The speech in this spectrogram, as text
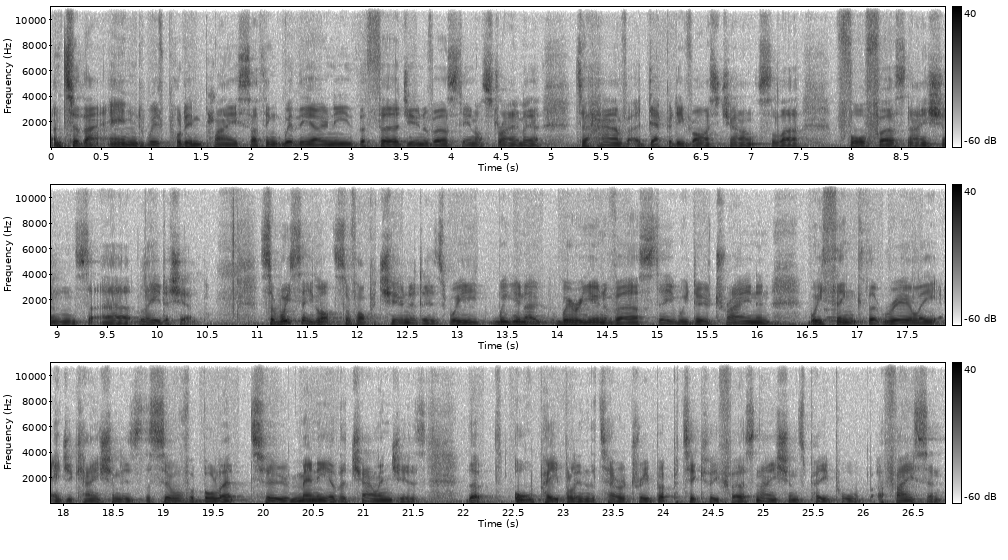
And to that end, we've put in place, I think we're the only, the third university in Australia to have a Deputy Vice Chancellor for First Nations uh, leadership. So we see lots of opportunities. We, we, you know, we're a university. We do train, and we think that really education is the silver bullet to many of the challenges that all people in the territory, but particularly First Nations people, are facing.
